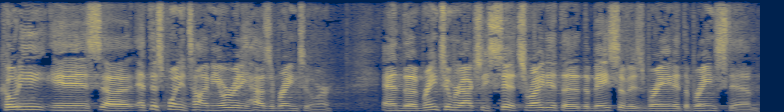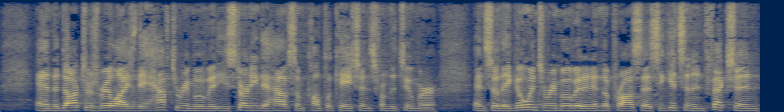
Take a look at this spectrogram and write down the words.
Cody is, uh, at this point in time, he already has a brain tumor. And the brain tumor actually sits right at the, the base of his brain, at the brain stem. And the doctors realize they have to remove it. He's starting to have some complications from the tumor. And so they go in to remove it, and in the process, he gets an infection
